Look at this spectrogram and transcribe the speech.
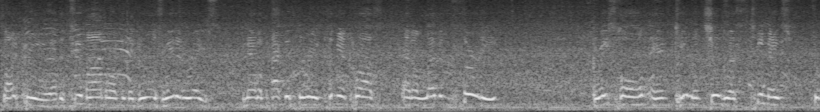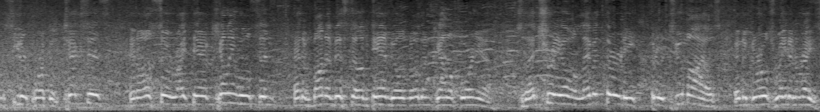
Spot crew at the two mile mark in the girls rated race. We now have a pack of three coming across at 11:30. Grace Hall and Kaitlyn Childress, teammates from Cedar Park of Texas, and also right there Kelli Wilson out of Monte Vista of Danville, Northern California. So that trio, 11:30 through two miles in the girls rated race.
